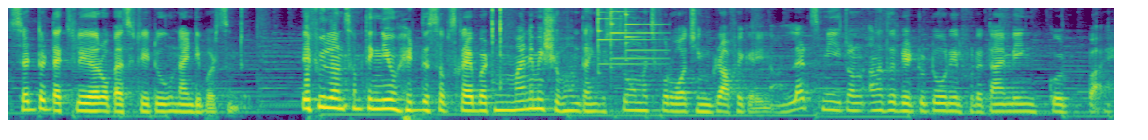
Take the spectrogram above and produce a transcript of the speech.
set the text layer opacity to 90%. If you learned something new, hit the subscribe button. My name is Shubham. Thank you so much for watching Graphic Arena. Let's meet on another great tutorial for the time being. Goodbye.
